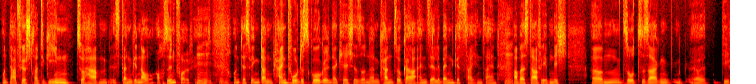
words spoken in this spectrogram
Und dafür Strategien zu haben, ist dann genau auch sinnvoll, finde mhm. ich. Mhm. Und deswegen dann kein Todesgurgel in der Kirche, sondern sondern kann sogar ein sehr lebendiges Zeichen sein. Mhm. Aber es darf eben nicht ähm, sozusagen äh, die,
